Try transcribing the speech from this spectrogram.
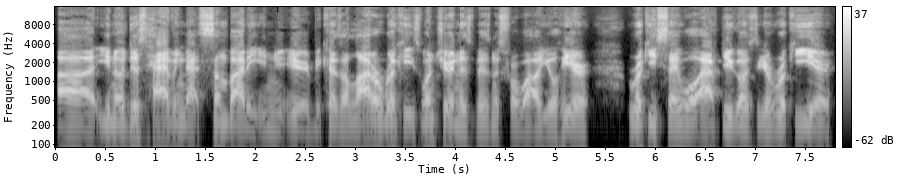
Uh, you know, just having that somebody in your ear because a lot of rookies, once you're in this business for a while, you'll hear rookies say, "Well, after you go through your rookie year,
